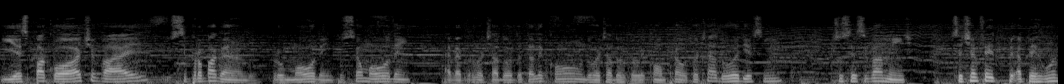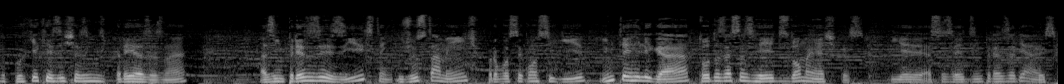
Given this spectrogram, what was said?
e esse pacote vai se propagando para o modem, para o seu modem, aí vai para o roteador da Telecom, do roteador da Telecom para outro roteador e assim sucessivamente. Você tinha feito a pergunta por que, que existem as empresas, né? As empresas existem justamente para você conseguir interligar todas essas redes domésticas e essas redes empresariais.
